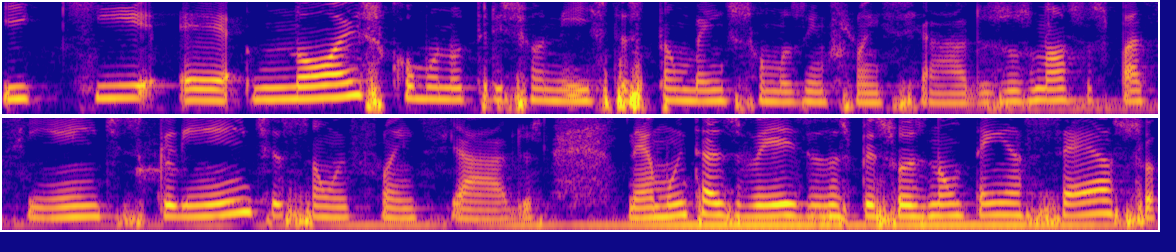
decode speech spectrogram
e que é, nós, como nutricionistas, também somos influenciados, os nossos pacientes, clientes são influenciados. Né? Muitas vezes as pessoas não têm acesso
